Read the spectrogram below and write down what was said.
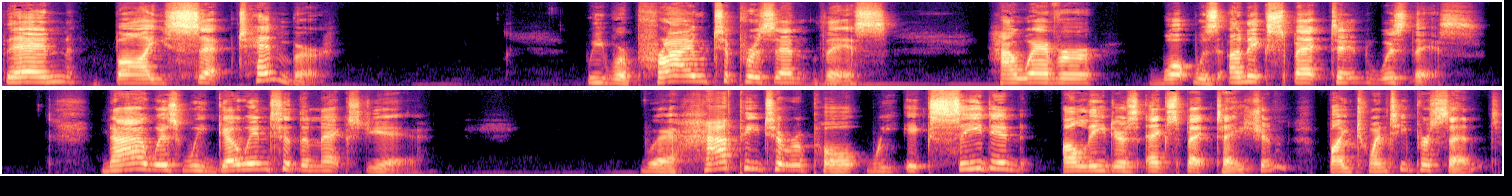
Then by September, we were proud to present this. However, what was unexpected was this. Now, as we go into the next year, we're happy to report we exceeded a leader's expectation by 20%.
